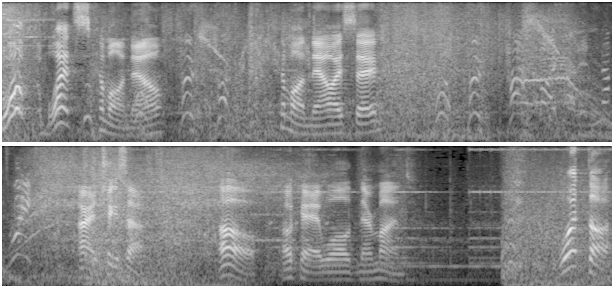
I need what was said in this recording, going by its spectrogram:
Whoop! What? Come on now. Come on now, I say. Alright, check us out. Oh, okay, well, never mind. What the?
